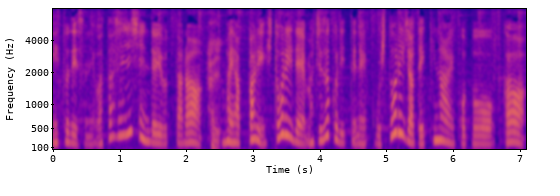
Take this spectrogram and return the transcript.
えっとですね、私自身で言ったら、はい、まあ、やっぱり一人でまちづくりってねこう一人じゃできないことが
